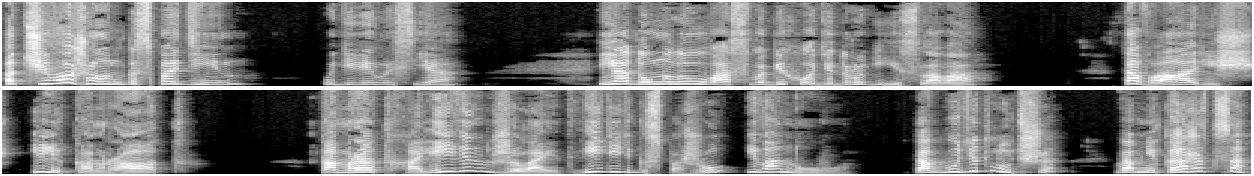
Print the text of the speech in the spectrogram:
«Отчего же он господин?» – удивилась я. «Я думала, у вас в обиходе другие слова. Товарищ или комрад. Комрад Халивин желает видеть госпожу Иванову. Так будет лучше, вам не кажется?»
